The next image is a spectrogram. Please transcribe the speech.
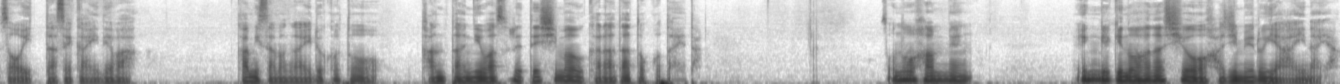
そういった世界では、神様がいることを簡単に忘れてしまうからだと答えた。その反面、演劇の話を始めるや否や、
